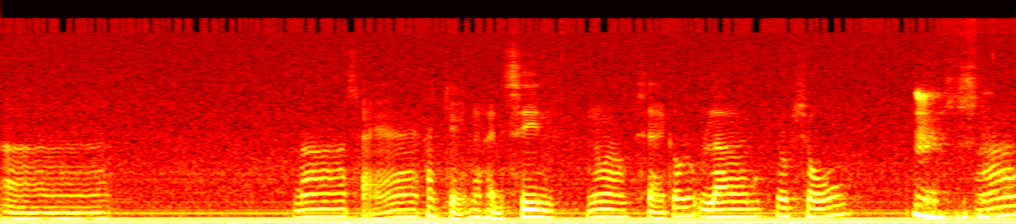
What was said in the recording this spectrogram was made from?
ờ, nó sẽ phát triển theo hình sin đúng không sẽ có lúc lên có lúc xuống Ừ. đó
